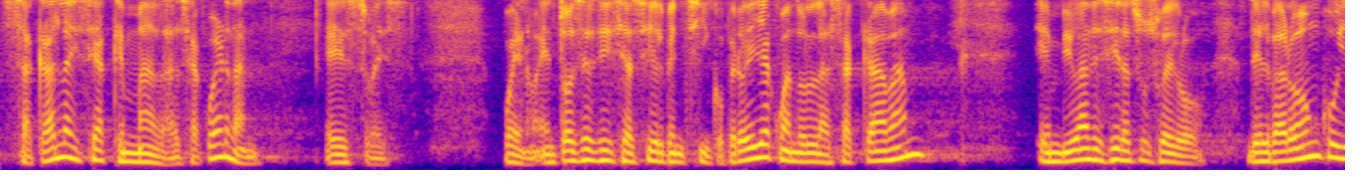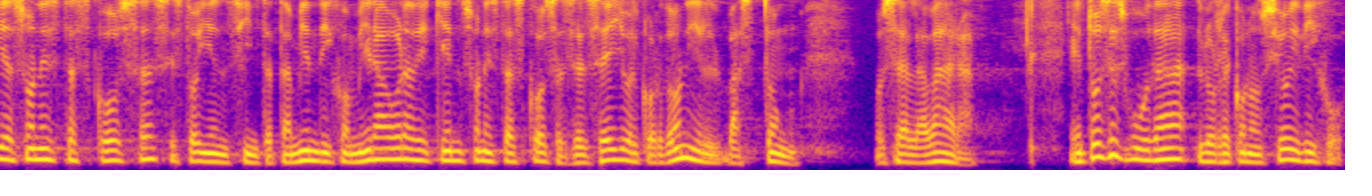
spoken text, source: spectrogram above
sacarla y sea quemada, ¿se acuerdan? Eso es. Bueno, entonces dice así el 25, pero ella cuando la sacaban, envió a decir a su suegro, del varón cuyas son estas cosas estoy encinta. También dijo, mira ahora de quién son estas cosas, el sello, el cordón y el bastón, o sea, la vara. Entonces Judá lo reconoció y dijo,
